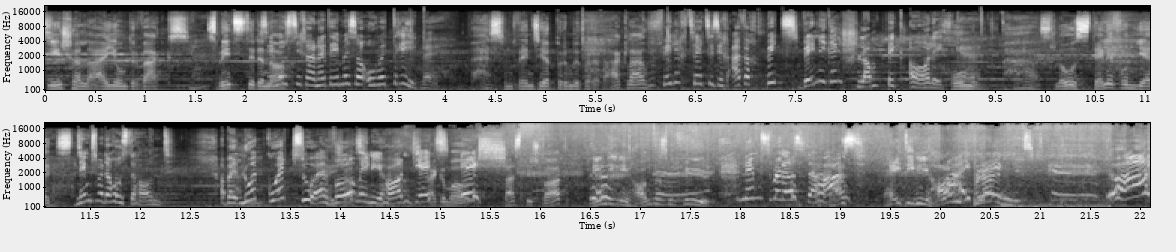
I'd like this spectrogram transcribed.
Sie ist allein unterwegs. Mitten in der Sie muss Nacht. sich auch nicht immer so umtreiben. Was? Und wenn sie jemandem über den Weg läuft? Vielleicht sollte sie sich einfach ein bisschen weniger schlampig anlegen. Komm, was? Los, das Telefon jetzt. Nimm's mir doch aus der Hand. Aber schau gut zu, Hey, wo Schatz, meine Hand jetzt mal, ist. was bist du? Warte, nimm deine Hand aus dem Feuer. Nimm's mir aus der Hand. Was? Hey, deine Hand Nein, brennt! Ah!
